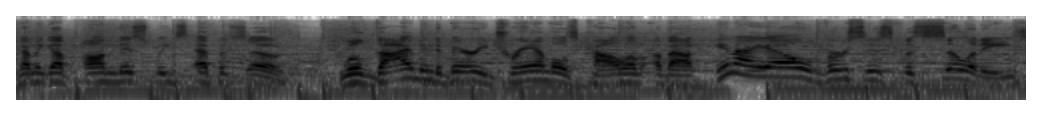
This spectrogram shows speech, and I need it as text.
Coming up on this week's episode, We'll dive into Berry Tramel's column about NIL versus facilities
